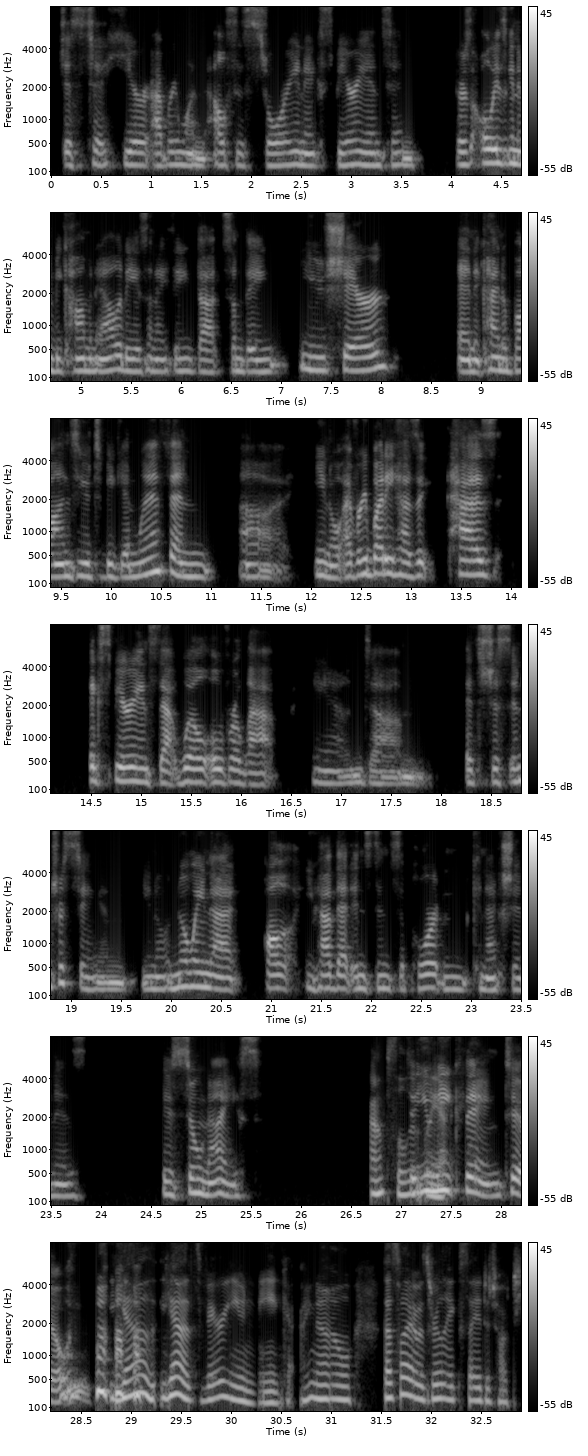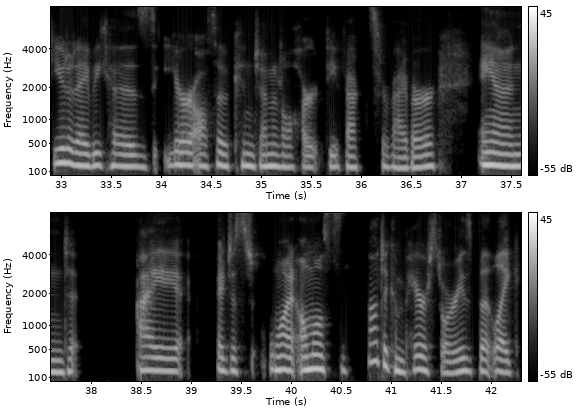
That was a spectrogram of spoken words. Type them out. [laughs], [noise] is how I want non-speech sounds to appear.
just to hear everyone else's story and experience. And there's always going to be commonalities. And I think that's something you share and it kind of bonds you to begin with. And uh, you know everybody has it has experience that will overlap. And um, it's just interesting. And you know knowing that all you have that instant support and connection is is so nice. Absolutely it's a unique thing too. [laughs] Yeah yeah it's very unique. I know. That's why i was really excited to talk to you today because you're also a congenital heart defect survivor. And I I just want almost not to compare stories, but like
